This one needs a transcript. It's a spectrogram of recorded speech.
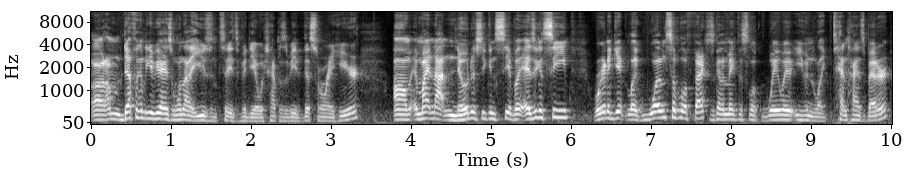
Uh, I'm definitely going to give you guys one that I use in today's video, which happens to be this one right here. Um, it might not notice you can see it, but as you can see, we're to get like one simple effect is to make this look way, way, even like 10 times better.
